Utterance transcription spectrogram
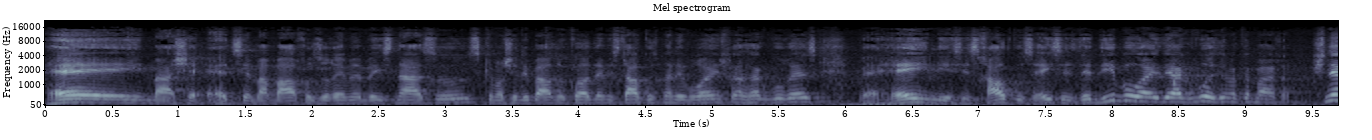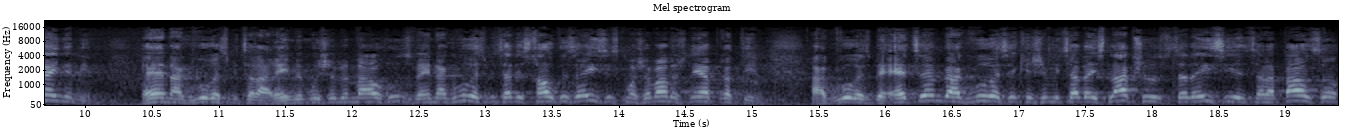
הן מה שעצם המלכוס הוא רמם באיסנסוס, כמו שדיברנו קודם, הסתלקוס מהנברואים של הגבורס, והן ליסיס חלקוס אייסיס דה דיבור על ידי הגבורס במקמחה. שני העניינים. הן הגבורס מצד הרמם שבמלכוס, והן הגבורס מצד ישחלקוס אייסיס, כמו שאמרנו, שני הפרטים. הגבורס בעצם, והגבורס כשמצד האסלאפשוס, מצד האייסיס, מצד הפרסו,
